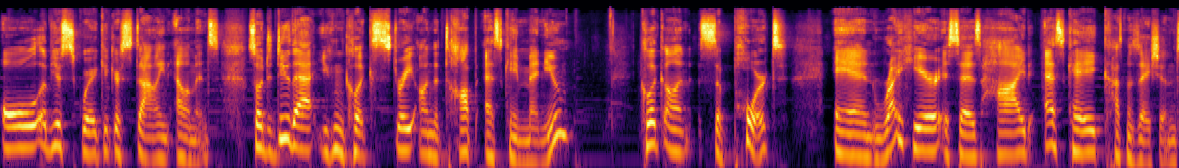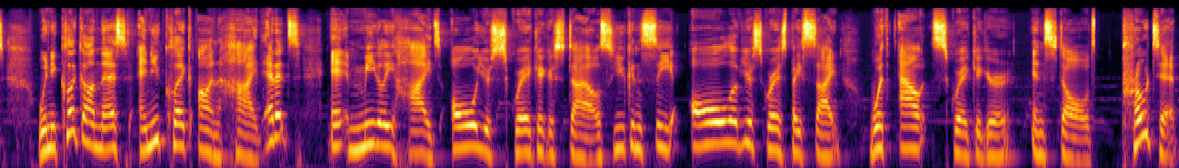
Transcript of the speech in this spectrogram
all of your SquareKicker styling elements. So to do that, you can click straight on the top SK menu click on support and right here it says hide SK customizations. When you click on this and you click on hide edits, it immediately hides all your SquareKicker styles so you can see all of your Squarespace site without SquareKicker installed. Pro tip,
